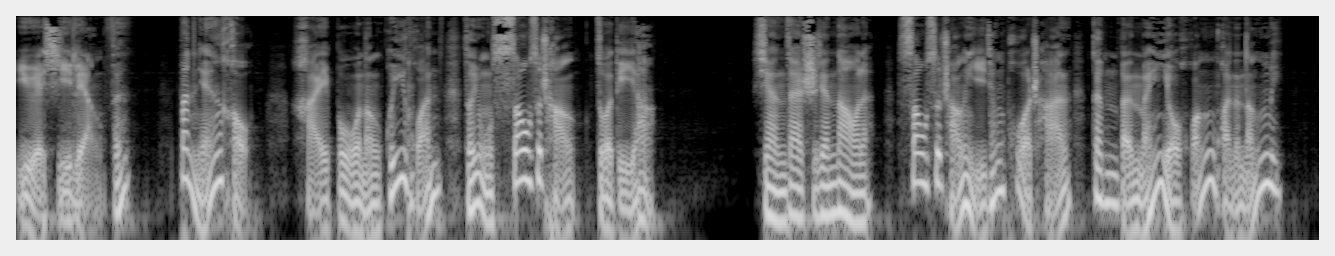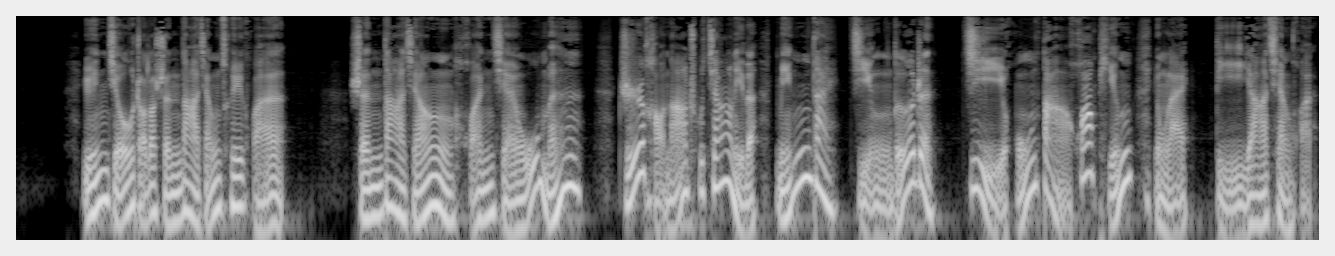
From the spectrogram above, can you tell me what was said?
月息两分，半年后还不能归还，则用缫丝厂做抵押。现在时间到了，缫丝厂已经破产，根本没有还款的能力。云九找到沈大强催款，沈大强还钱无门，只好拿出家里的明代景德镇季红大花瓶用来抵押欠款。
